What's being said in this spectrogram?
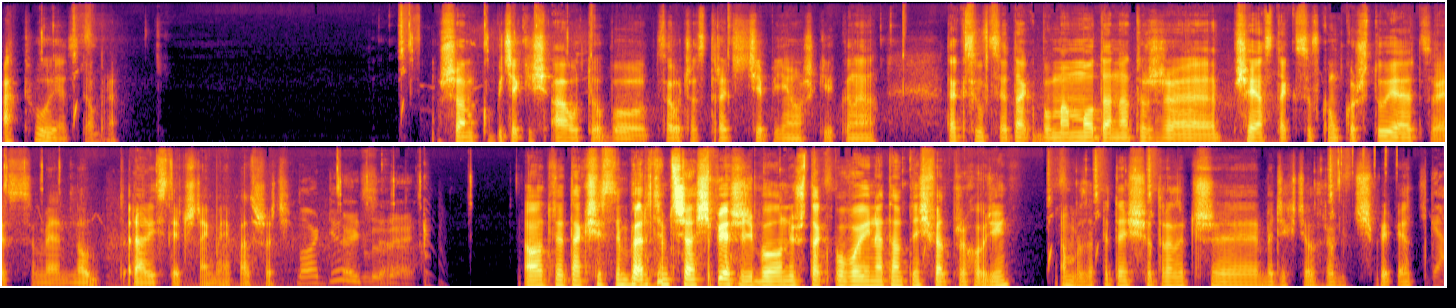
A tu jest, dobra. Muszę kupić jakieś auto, bo cały czas tracicie pieniążki tylko na taksówce, tak, bo mam moda na to, że przejazd taksówką kosztuje, co jest w sumie no, realistyczne, jakby nie patrzeć. O, to tak się z tym Bertem trzeba śpieszyć, bo on już tak powoli na tamten świat przechodzi. No bo zapytaj się od razu, czy będzie chciał zrobić wywiad. God.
